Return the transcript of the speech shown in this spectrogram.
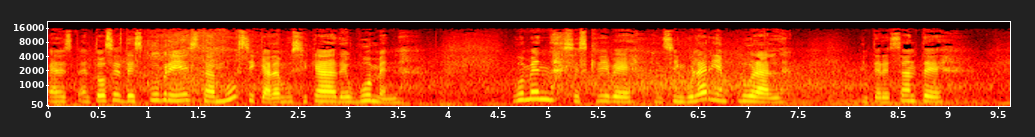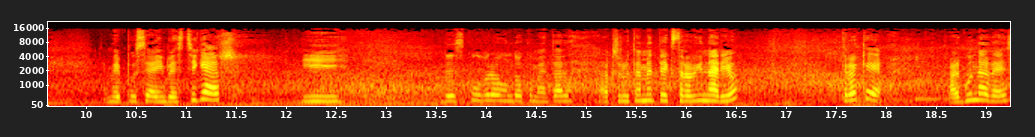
Entonces descubrí esta música, la música de Woman. Woman se escribe en singular y en plural. Interesante. Me puse a investigar y descubro un documental absolutamente extraordinario. Creo que alguna vez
